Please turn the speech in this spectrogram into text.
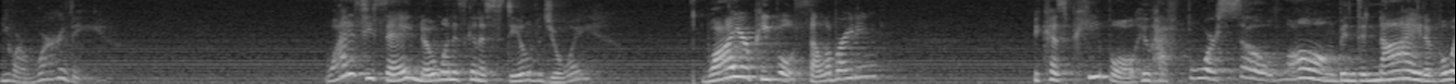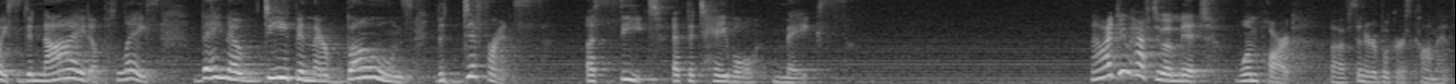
You are worthy. Why does he say no one is going to steal the joy? Why are people celebrating? Because people who have for so long been denied a voice, denied a place, they know deep in their bones the difference a seat at the table makes. Now, I do have to omit one part of Senator Booker's comments.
